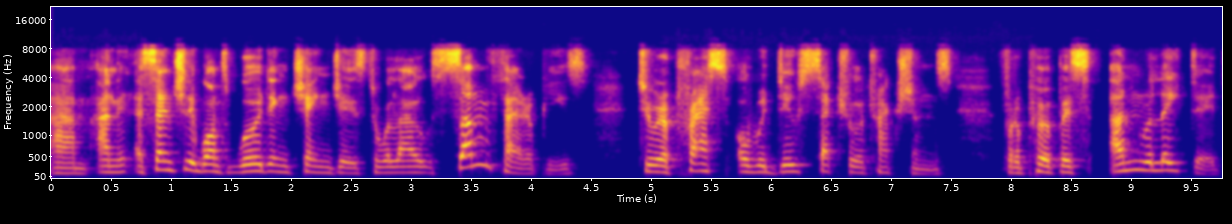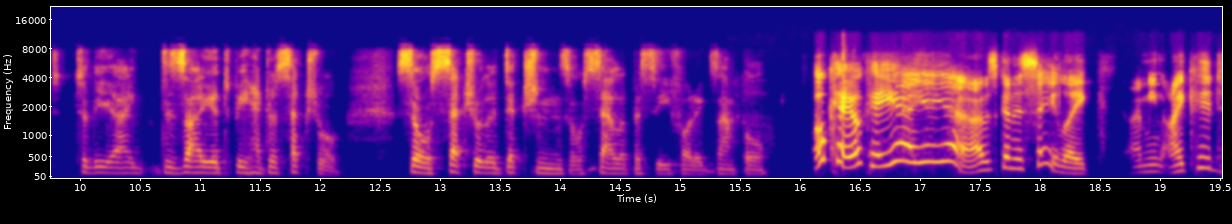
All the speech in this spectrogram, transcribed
Um, and essentially wants wording changes to allow some therapies to repress or reduce sexual attractions for a purpose unrelated to the uh, desire to be heterosexual. So, sexual addictions or celibacy, for example. Okay, okay, yeah, yeah, yeah. I was gonna say, like, I mean, I could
